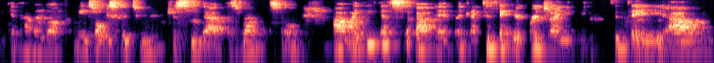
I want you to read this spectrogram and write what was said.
we can have a look. I mean, it's always good to just see that as well. So um, I think that's about it. I'd like to thank you for joining me today. Um,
